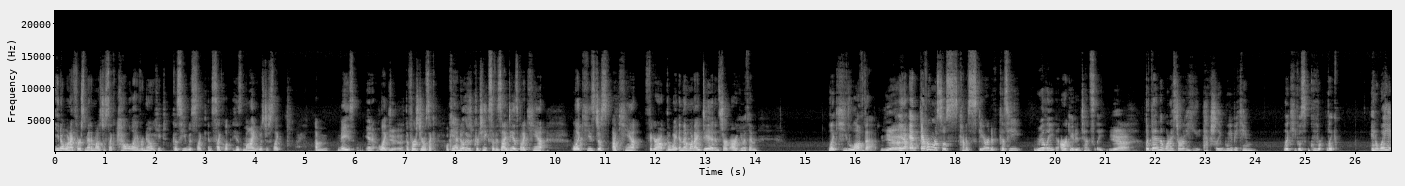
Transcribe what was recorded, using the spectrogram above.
you know when i first met him i was just like how will i ever know? He because he was like encyclop his mind was just like amazing you know? Like Yeah. the first year i was like okay i know there's critiques of his ideas but i can't like he's just i can't figure out the way. And then when i did and started arguing with him like he loved that Yeah. you know and everyone was so kind of scared of because he really argued intensely yeah. but then the when I started, he actually we became like he goes like in a way.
